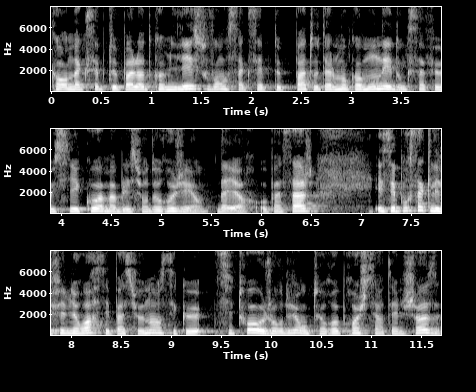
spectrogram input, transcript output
quand on n'accepte pas l'autre comme il est, souvent on s'accepte pas totalement comme on est. Donc ça fait aussi écho à ma blessure de rejet, hein, d'ailleurs, au passage. Et c'est pour ça que l'effet miroir, c'est passionnant. C'est que si toi, aujourd'hui, on te reproche certaines choses,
